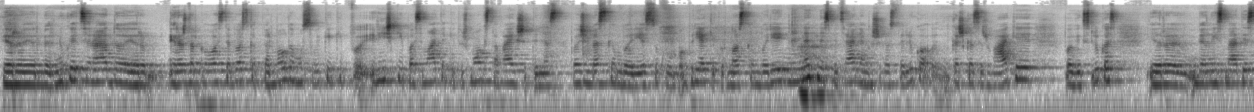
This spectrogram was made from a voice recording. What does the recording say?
Ir, ir berniukai atsirado ir, ir aš dar galvoju stebiuosi, kad per maldą mūsų vaikai kaip ryškiai pasimatė, kaip išmoksta vaikščioti, nes, pažymės kambarį su prieki, kur nors kambarį, net nespecialiai ant kažkokio staliuko, kažkas žvakė, paveiksliukas. Ir vienais metais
